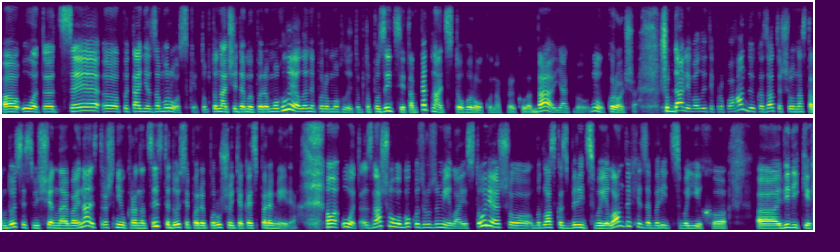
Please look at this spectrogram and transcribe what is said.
А, от е, це е, питання заморозки. Тобто, наче де ми перемогли, але не перемогли. Тобто позиції там 15-го року, наприклад, да, якби ну коротше, щоб далі валити пропаганду і казати, що у нас там досі священна війна, і страшні укранацисти досі перепорушують якесь перемир'я. От з нашого боку зрозуміла історія, що, будь ласка, зберіть свої ландихи, заберіть своїх. е, е, Великих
